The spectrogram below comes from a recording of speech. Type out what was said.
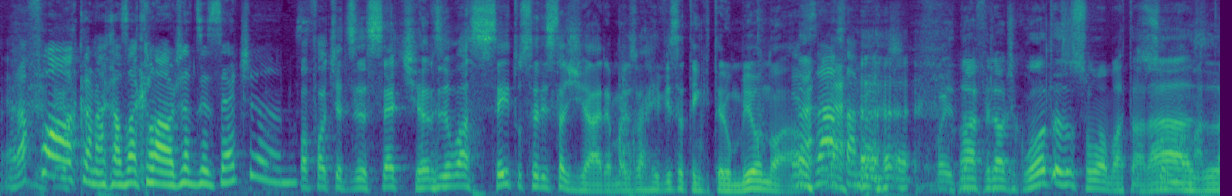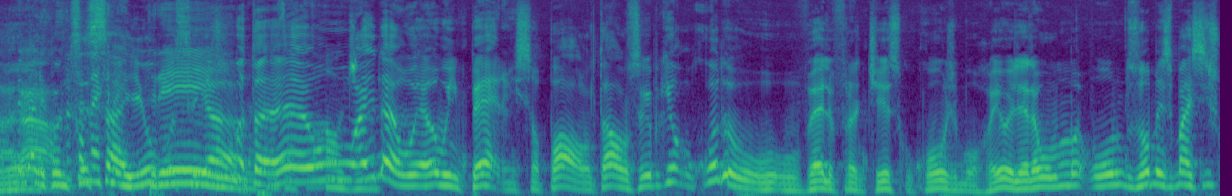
Era foca na Casa Cláudia, 17 anos. Com a falta de 17 anos, eu aceito ser estagiária, mas a revista tem que ter o meu nome. Exatamente. Ah, afinal de contas, eu sou uma Matarazzo. Sou uma né? Matarazzo. Quando Como você é saiu, entrei? você ia... Puta, é, ainda é o, é o Império em São Paulo e tal, não sei, porque quando o, o velho Francisco Conde morreu, ele era uma- um dos homens mais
